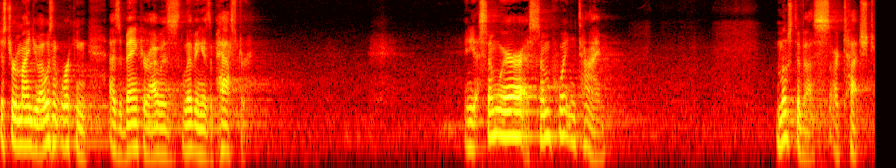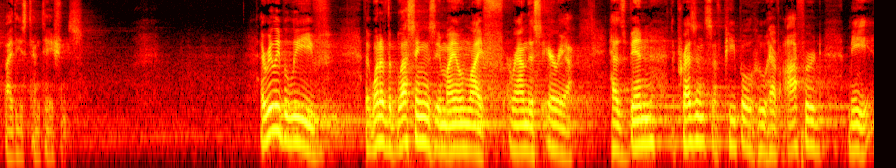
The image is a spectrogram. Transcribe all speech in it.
Just to remind you, I wasn't working as a banker, I was living as a pastor. And yet, somewhere, at some point in time, most of us are touched by these temptations. I really believe that one of the blessings in my own life around this area has been the presence of people who have offered me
